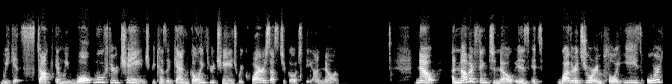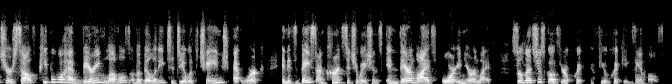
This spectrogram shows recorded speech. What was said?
we get stuck and we won't move through change because again going through change requires us to go to the unknown now another thing to know is it's whether it's your employees or it's yourself, people will have varying levels of ability to deal with change at work, and it's based on current situations in their lives or in your life. So let's just go through a quick a few quick examples.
